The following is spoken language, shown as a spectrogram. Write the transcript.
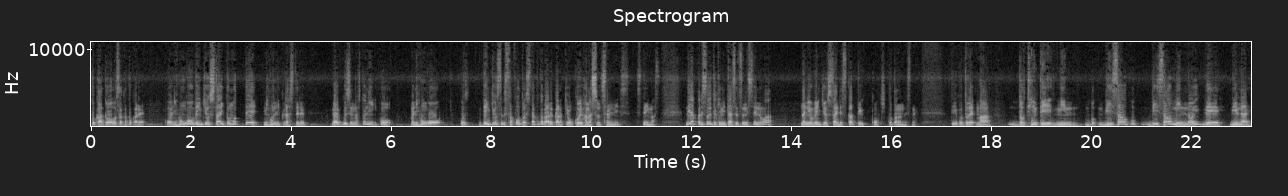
とかあとは大阪とかで、こう日本語を勉強したいと思って日本に暮らしてる外国人の人に、こう、まあ、日本語を勉強するサポートをしたことがあるから今日こういう話をちなみにしています。 で、やっぱりそういう時に大切にしているのは、何を勉強したいですかっていう、こう聞くことなんですね。ということで、まあ、đầu tiên thì mình vì sao vì sao mình nói về điều này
